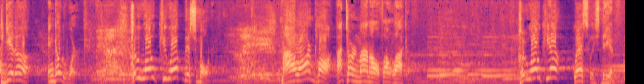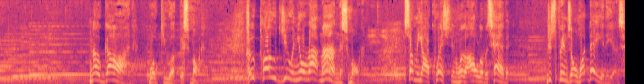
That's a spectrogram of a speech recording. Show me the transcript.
to get up and go to work? Who woke you up this morning? My alarm clock. I turned mine off. I don't like them. Who woke you up? Leslie's did. No, God woke you up this morning. Who clothed you in your right mind this morning? Some of y'all question whether all of us have it. it just depends on what day it is.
